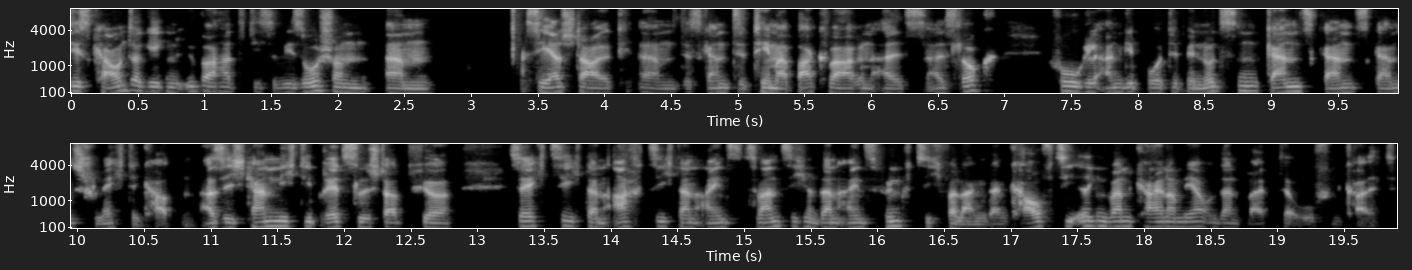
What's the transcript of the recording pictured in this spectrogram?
Discounter gegenüber hat, die sowieso schon ähm, sehr stark ähm, das ganze Thema Backwaren als, als Lockvogelangebote benutzen, ganz, ganz, ganz schlechte Karten. Also ich kann nicht die Brezel statt für 60, dann 80, dann 1,20 und dann 1,50 verlangen. Dann kauft sie irgendwann keiner mehr und dann bleibt der Ofen kalt.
